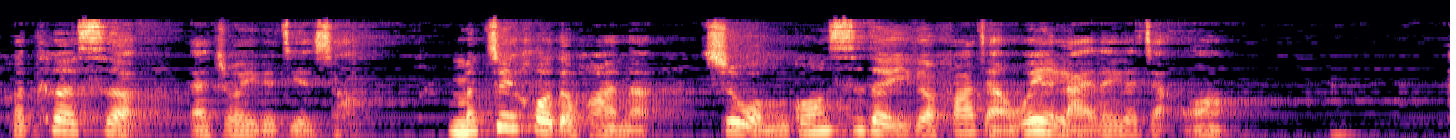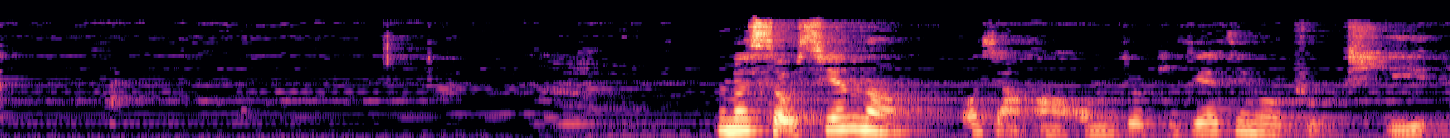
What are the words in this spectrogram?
和特色来做一个介绍。那么最后的话呢，是我们公司的一个发展未来的一个展望。那么首先呢，我想啊，我们就直接进入主题，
